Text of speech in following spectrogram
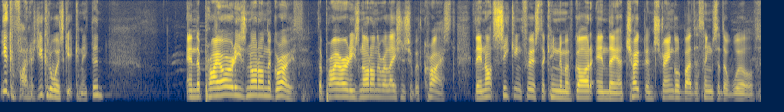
You can find it, you could always get connected. And the priority is not on the growth. The priority is not on the relationship with Christ. They're not seeking first the kingdom of God and they are choked and strangled by the things of the world.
